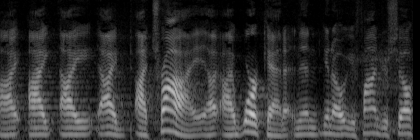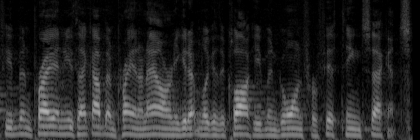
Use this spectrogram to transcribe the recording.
I, I, I, I, I try, I, I work at it, and then you know you find yourself you've been praying, you think I've been praying an hour, and you get up and look at the clock, you've been going for 15 seconds.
